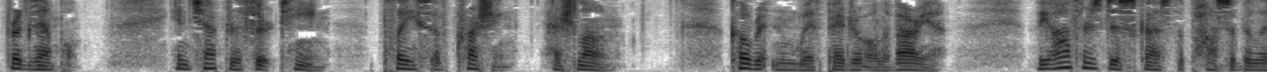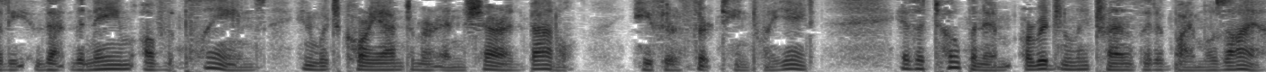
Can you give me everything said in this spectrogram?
For example, in chapter 13, Place of Crushing, Heshlon, co-written with Pedro Olavarria, the authors discuss the possibility that the name of the plains in which Coriantumr and Shared battle, Ether 1328, is a toponym originally translated by Mosiah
